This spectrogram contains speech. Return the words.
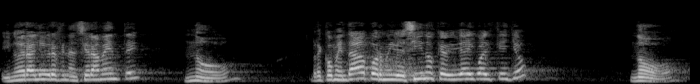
y no era libre financieramente? No. ¿Recomendado por mi vecino que vivía igual que yo? No.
